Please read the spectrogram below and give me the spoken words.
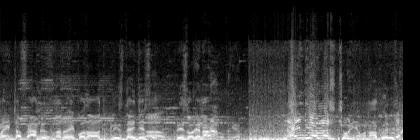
మా ఇంట్లో ఫ్యామిలీస్ ఉన్నారు ఎక్కువ తాగొద్దు. ప్లీజ్ దయచేసి ప్లీజ్ ఓకేనా నైన్టీ అవర్స్ చూడండి నా పేరు.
